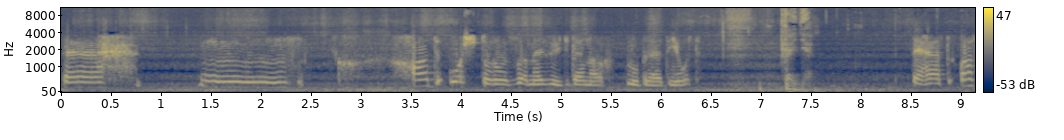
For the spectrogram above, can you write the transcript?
Uh, mm, hadd ostorozzam ez ügyben a klubrádiót. Tegye. Tehát az,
